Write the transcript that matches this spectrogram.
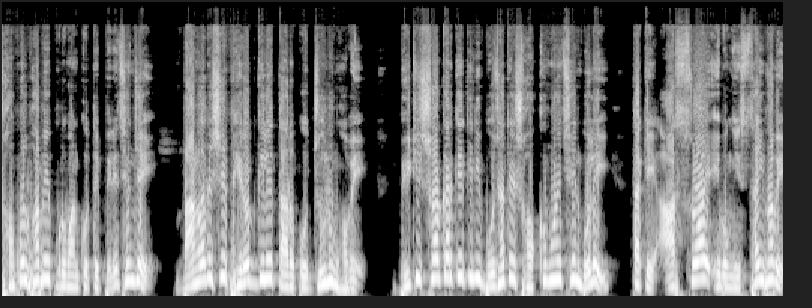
সফলভাবে প্রমাণ করতে পেরেছেন যে বাংলাদেশে ফেরত গেলে তার উপর জুলুম হবে। ব্রিটিশ সরকারকে তিনি বোঝাতে সক্ষম হয়েছেন বলেই তাকে আশ্রয় এবং স্থায়ীভাবে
